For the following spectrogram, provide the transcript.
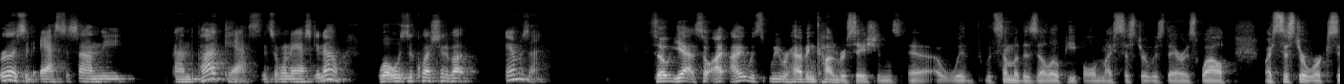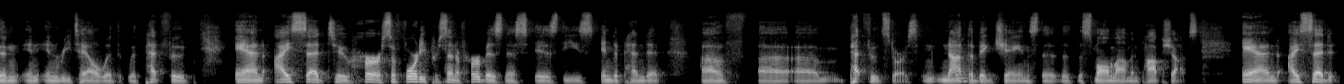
earlier, I said, ask us on the on the podcast. And so I want to ask you now, what was the question about Amazon? So yeah, so I, I, was we were having conversations uh, with with some of the Zillow people, and my sister was there as well. My sister works in in, in retail with with pet food, and I said to her, so forty percent of her business is these independent of uh, um, pet food stores, not the big chains, the, the the small mom and pop shops. And I said,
